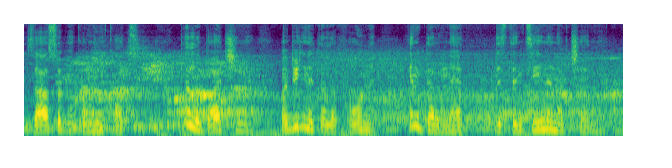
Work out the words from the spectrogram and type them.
засоби комунікації, телебачення, мобільні телефони, інтернет, дистанційне навчання.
